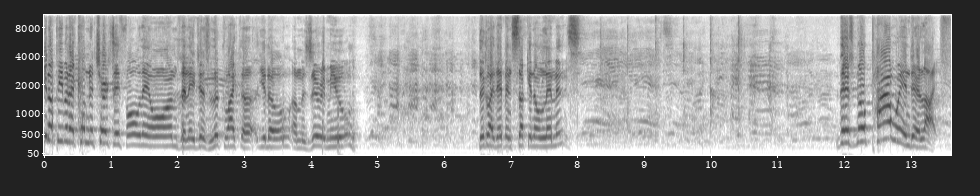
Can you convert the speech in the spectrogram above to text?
You know, people that come to church, they fold their arms and they just look like the, you know, a Missouri mule. Look like they've been sucking on lemons. There's no power in their life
